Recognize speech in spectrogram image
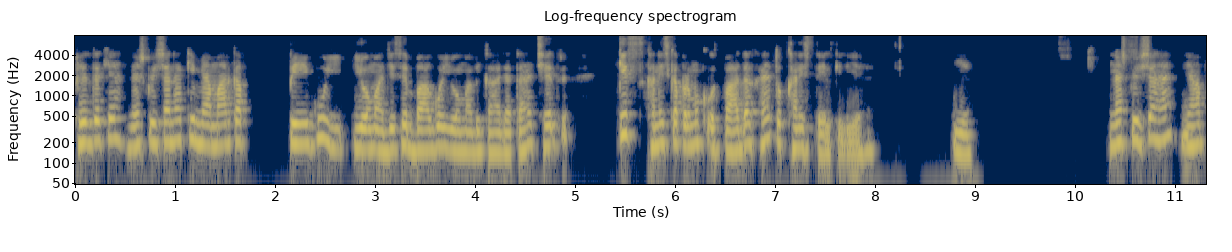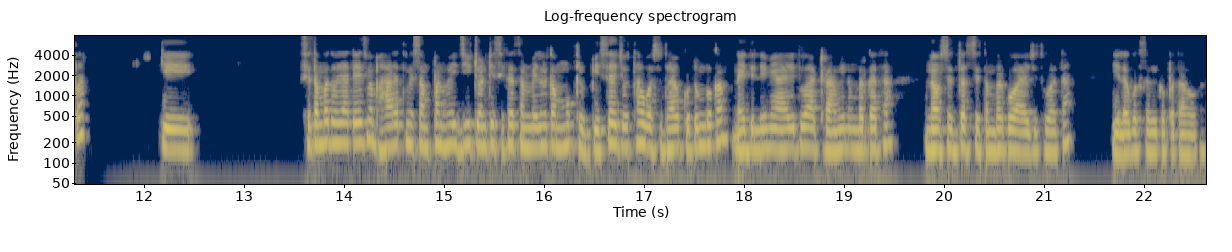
फिर देखिए नेक्स्ट क्वेश्चन है कि म्यांमार का पेगु योमा, जिसे बागो योमा भी कहा जाता है, क्षेत्र किस खनिज का प्रमुख उत्पादक है? तो खनिज तेल के लिए है। ये। नेक्स्ट क्वेश्चन है यहाँ पर कि सितंबर 2023 में भारत में संपन्न हुई जी ट्वेंटी शिखर सम्मेलन का मुख्य विषय जो था, वह सुधार कुटुंबकम नई दिल्ली में आयोजित हुआ, अठारहवीं नंबर का था। नौ से दस सितंबर को आयोजित हुआ था। ये लगभग सभी को पता होगा।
